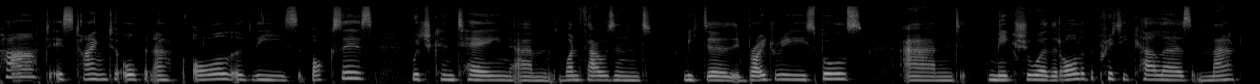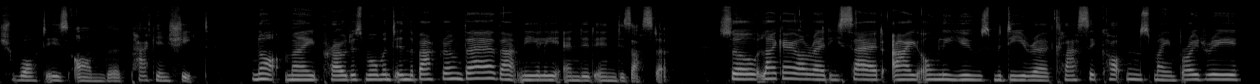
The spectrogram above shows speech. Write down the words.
part, it's time to open up all of these boxes which contain um, 1000 meter embroidery spools and make sure that all of the pretty colours match what is on the packing sheet. Not my proudest moment in the background there, that nearly ended in disaster. So like I already said, I only use Madeira Classic Cottons, my embroidery.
